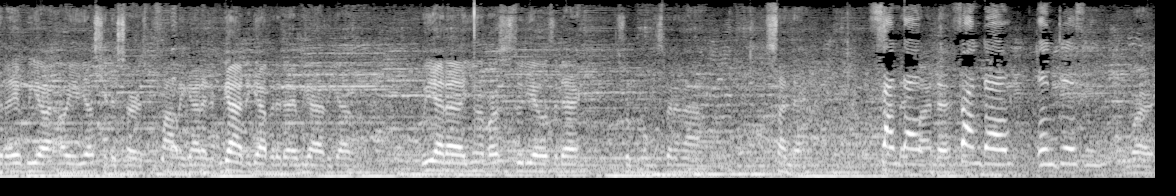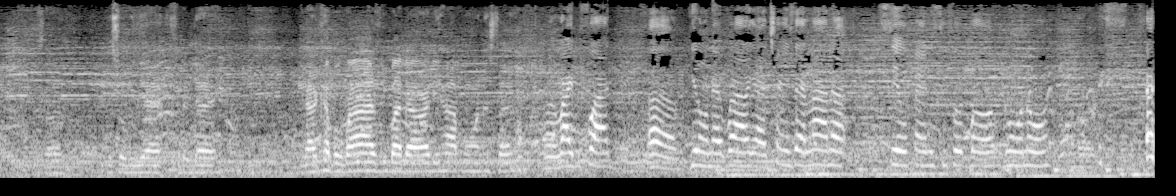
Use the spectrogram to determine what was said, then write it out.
Today we are, oh yeah, y'all see the shirts. We finally got it. We got it together today. We got it together. We at uh, Universal Studios today. So we're going to be spending our Sunday. Sunday, fun day. fun day in Disney. Right. So this where we at for the day. We got a couple rides. We about to already hop on and stuff. Uh, right before I uh, get on that ride, I gotta change that lineup. Still fantasy football going on. Uh,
